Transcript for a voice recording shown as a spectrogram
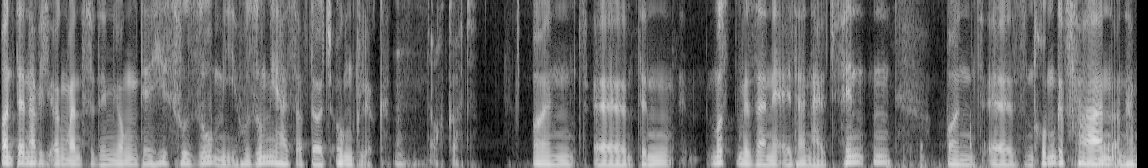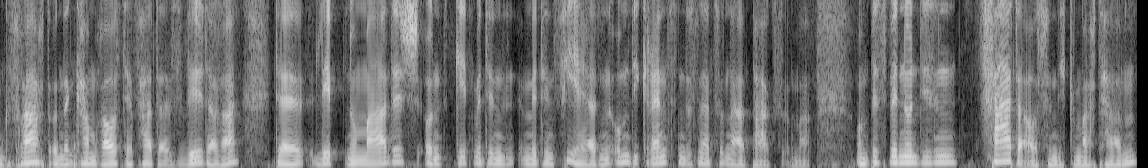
Und dann habe ich irgendwann zu dem Jungen, der hieß Husumi. Husumi heißt auf Deutsch Unglück. Mhm. Oh Gott. Und äh, dann mussten wir seine Eltern halt finden und äh, sind rumgefahren und haben gefragt. Und dann kam raus, der Vater ist Wilderer, der lebt nomadisch und geht mit den, mit den Viehherden um die Grenzen des Nationalparks immer. Und bis wir nun diesen Vater ausfindig gemacht haben.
